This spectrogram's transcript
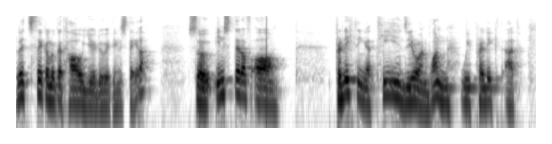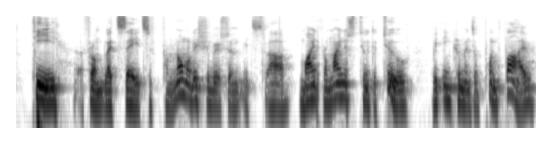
let's take a look at how you do it in Stata. So instead of uh, predicting at t, 0 and 1, we predict at t from, let's say it's from normal distribution, it's uh, from minus 2 to 2 with increments of 0.5.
